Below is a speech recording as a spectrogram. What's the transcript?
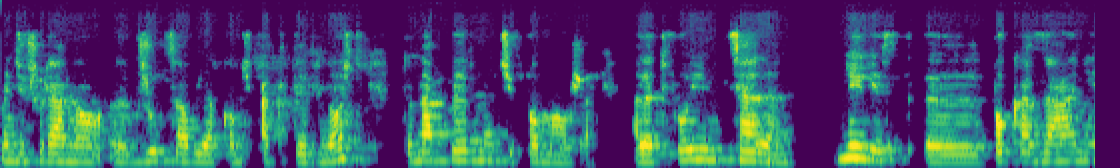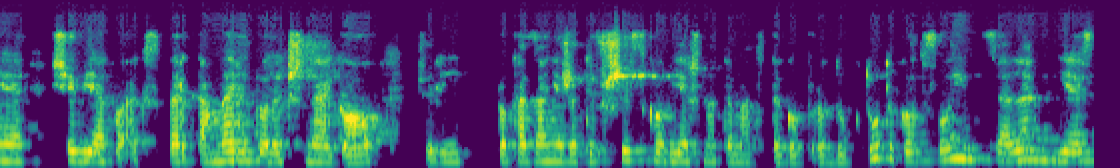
będziesz rano e, wrzucał jakąś aktywność, to na pewno Ci pomoże. Ale Twoim celem nie jest e, pokazanie siebie jako eksperta merytorycznego, czyli pokazanie, że Ty wszystko wiesz na temat tego produktu, tylko Twoim celem jest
